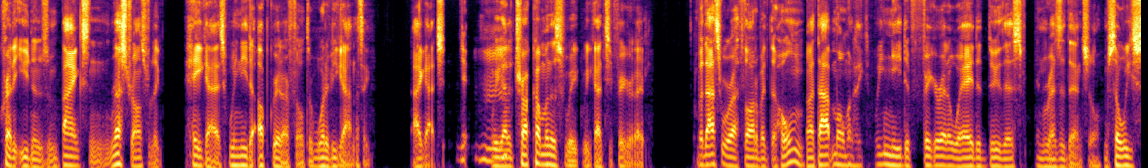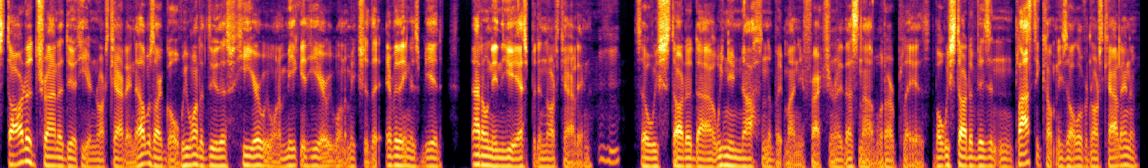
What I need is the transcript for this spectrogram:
credit unions and banks and restaurants, were like, "Hey guys, we need to upgrade our filter. What have you got?" And I was like, "I got you. Mm-hmm. We got a truck coming this week. We got you figured out." But that's where I thought about the home. At that moment, like we need to figure out a way to do this in residential. So we started trying to do it here in North Carolina. That was our goal. We want to do this here. We want to make it here. We want to make sure that everything is made not only in the US but in North Carolina. Mhm. So we started. Uh, we knew nothing about manufacturing. Right, that's not what our play is. But we started visiting plastic companies all over North Carolina,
